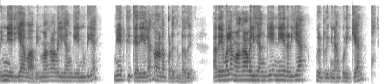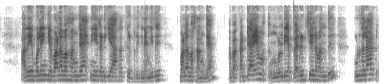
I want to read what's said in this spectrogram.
மின்னேரியா வாவி மகாவலி கங்கையினுடைய மேற்கு கரையில் காணப்படுகின்றது. அதே போல் மகாவலி கங்கையை நேரடியாக கேட்டிருக்கிறேன் குறிக்க. அதே போல் இங்கே வளவகங்க நேரடியாக கேட்டிருக்கிறேன். இது வளவகங்க. அப்போ கட்டாயம் உங்களுடைய பரீட்சையில் வந்து கூடுதலாக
